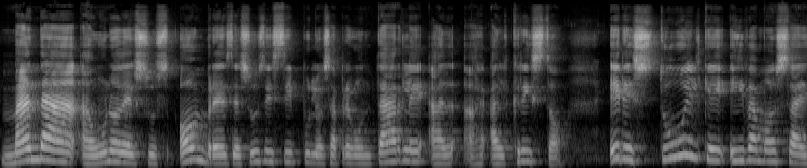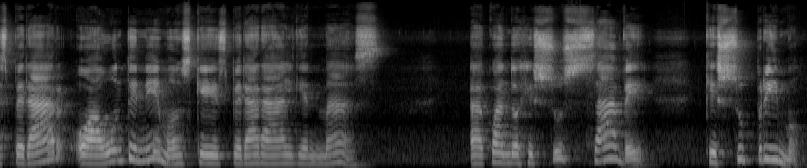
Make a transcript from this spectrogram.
Manda a uno de sus hombres, de sus discípulos, a preguntarle al, al Cristo, ¿eres tú el que íbamos a esperar o aún tenemos que esperar a alguien más? Ah, cuando Jesús sabe que su primo,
